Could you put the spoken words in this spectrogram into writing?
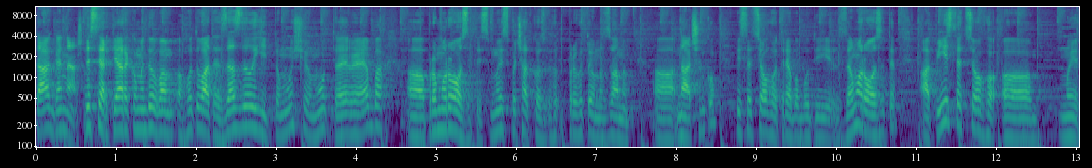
та ганаш. Десерт я рекомендую вам готувати заздалегідь, тому що йому треба е, проморозитись. Ми спочатку приготуємо з вами е, начинку. Після цього треба буде її заморозити. А після цього е, ми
